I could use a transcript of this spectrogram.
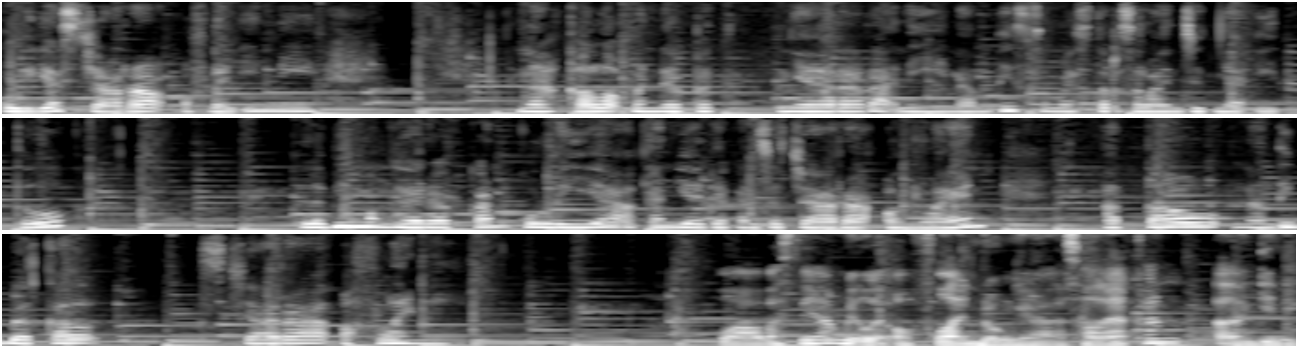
kuliah secara offline ini Nah, kalau pendapatnya Rara nih, nanti semester selanjutnya itu lebih mengharapkan kuliah akan diadakan secara online atau nanti bakal secara offline nih? Wah, pastinya milih offline dong ya. Soalnya kan uh, gini,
